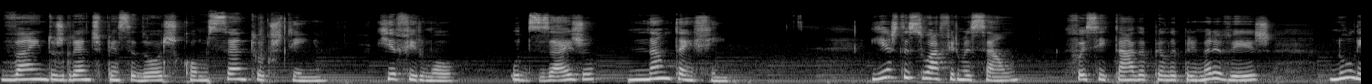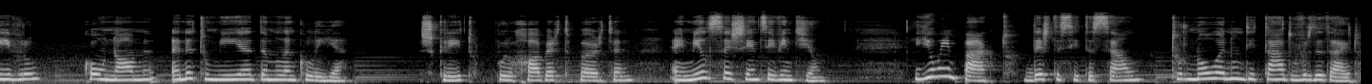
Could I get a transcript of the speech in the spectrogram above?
vem dos grandes pensadores como Santo Agostinho, que afirmou: o desejo não tem fim. E esta sua afirmação foi citada pela primeira vez no livro com o nome Anatomia da Melancolia, escrito por Robert Burton em 1621. E o impacto desta citação tornou-a num ditado verdadeiro,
